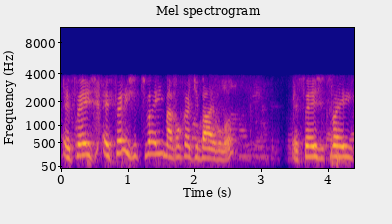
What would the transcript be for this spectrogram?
Efeze, Efeze 2 mag ook uit je Bijbel hoor. Efeze 2.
